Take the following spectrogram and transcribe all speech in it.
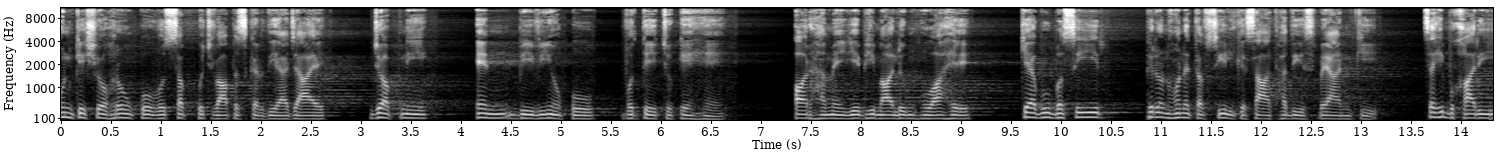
ان کے شوہروں کو وہ سب کچھ واپس کر دیا جائے، جو اپنی ان بیویوں کو وہ دے چکے ہیں۔ اور ہمیں یہ بھی معلوم ہوا ہے کہ ابو بصیر، پھر انہوں نے تفصیل کے ساتھ حدیث بیان کی۔ صحیح بخاری،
